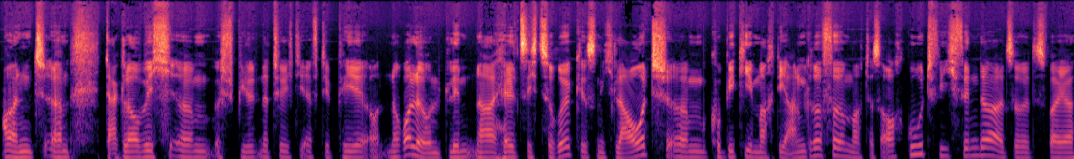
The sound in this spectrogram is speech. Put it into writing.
Und ähm, da glaube ich, ähm, spielt natürlich die FDP eine Rolle. Und Lindner hält sich zurück, ist nicht laut. Ähm, Kubicki macht die Angriffe, macht das auch gut, wie ich finde. Also das war ja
